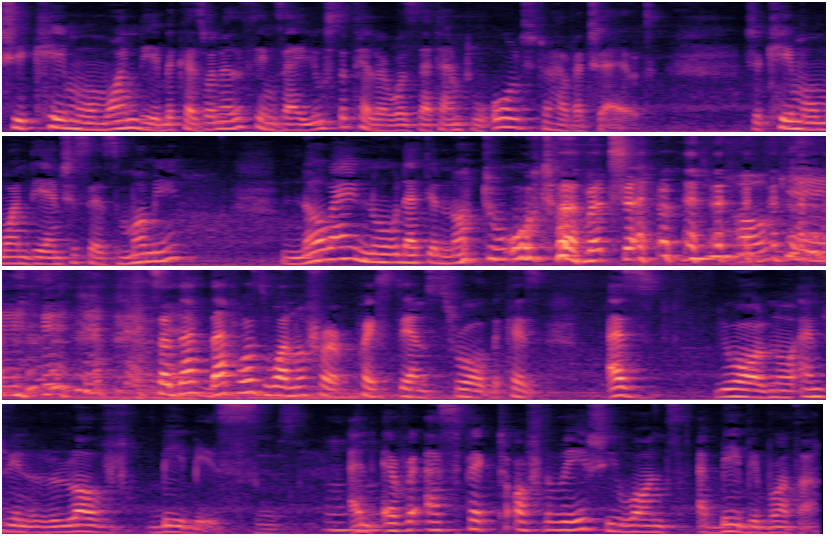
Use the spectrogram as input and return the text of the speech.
she came home one day because one of the things I used to tell her was that I'm too old to have a child. She came home one day and she says, Mommy, now I know that you're not too old to have a child. Okay. So that that was one of her questions throughout because, as you all know, Andrine loved babies, Yes. and every aspect of the way she wants a baby brother.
